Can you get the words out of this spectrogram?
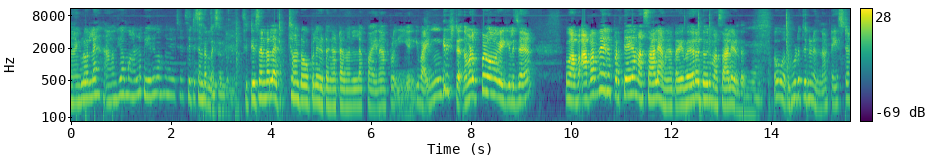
മാംഗ്ലൂരിലെ ആദ്യം ആ മാളിലെ പേര് പറഞ്ഞു സിറ്റി സെന്ററിലെ സെന്ററിൽ സിറ്റി സെന്ററിൽ ഏറ്റവും ടോപ്പിൽ കിട്ടും കേട്ടോ. നല്ല പൈനാപ്പിൾ അയ്യോ എനിക്ക് ഭയങ്കര ഇഷ്ടം. നമ്മളെപ്പോഴും പോകുമ്പോൾ കഴിക്കില്ല ചേ അവരുടെ ഒരു പ്രത്യേക മസാലയാണ് കേട്ടോ. വേറെ എന്തോ ഒരു മസാലയുണ്ട്. ഓ അതും കൂടി തിന്നണം. എന്നാ ടേസ്റ്റാ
